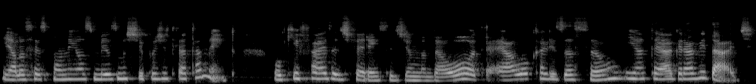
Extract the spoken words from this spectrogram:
e elas respondem aos mesmos tipos de tratamento. O que faz a diferença de uma da outra é a localização e até a gravidade.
